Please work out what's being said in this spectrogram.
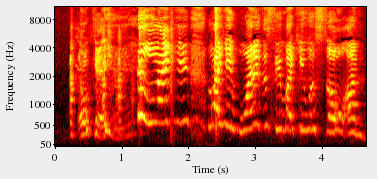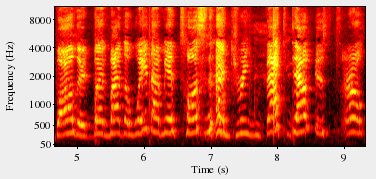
okay, like like he wanted to seem like he was so unbothered, but by the way that man tossed that drink back down his throat,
